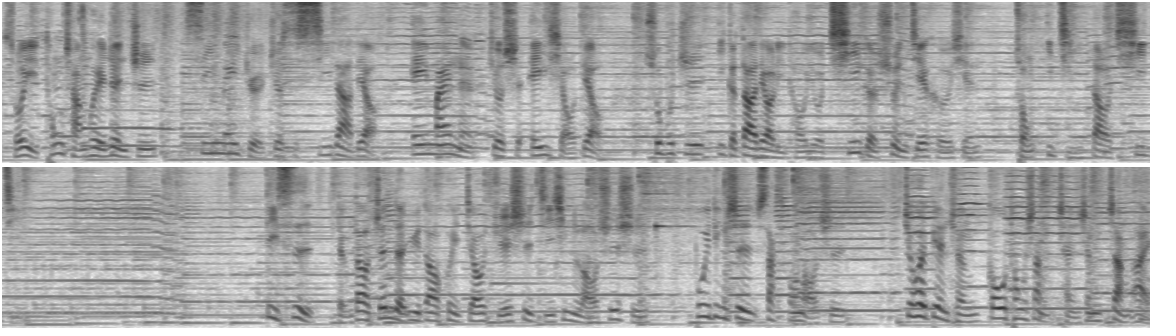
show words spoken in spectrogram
所以通常会认知 C major 就是 C 大调，A minor 就是 A 小调，殊不知一个大调里头有七个顺阶和弦，从一级到七级。第四，等到真的遇到会教爵士即兴老师时，不一定是萨克斯风老师，就会变成沟通上产生障碍，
